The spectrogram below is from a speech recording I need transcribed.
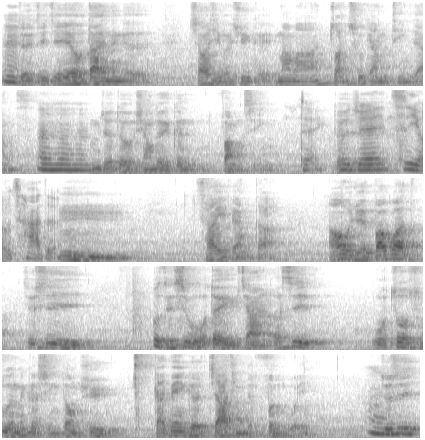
嗯对，姐姐也有带那个消息回去给妈妈转述给他们听，这样子，嗯嗯嗯，他们就对我相对更放心。对，对对我觉得是有差的。嗯，差异非常大。然后我觉得包括就是不只是我对于家人，而是我做出的那个行动去改变一个家庭的氛围，嗯就是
